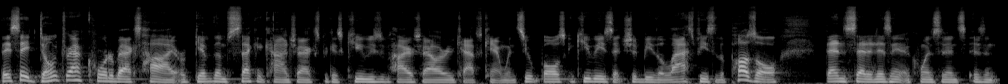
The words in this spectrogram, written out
They say don't draft quarterbacks high or give them second contracts because QBs with higher salary caps can't win Super Bowls, and QBs that should be the last piece of the puzzle. Then said it isn't a coincidence, isn't.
